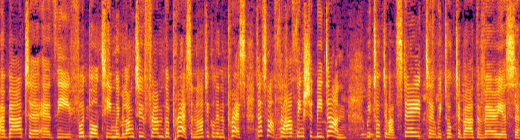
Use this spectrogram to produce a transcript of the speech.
about uh, uh, the football team we belong to from the press, an article in the press. That's not how things should be done. We talked about state, uh, we talked about the various uh,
